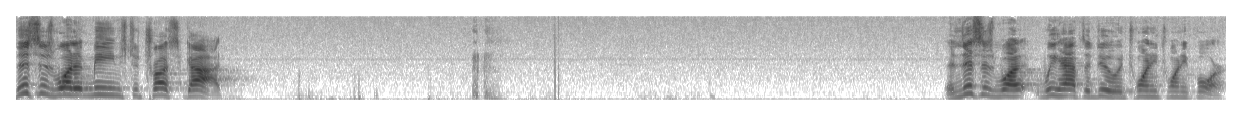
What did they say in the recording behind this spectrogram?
This is what it means to trust God. and this is what we have to do in 2024.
